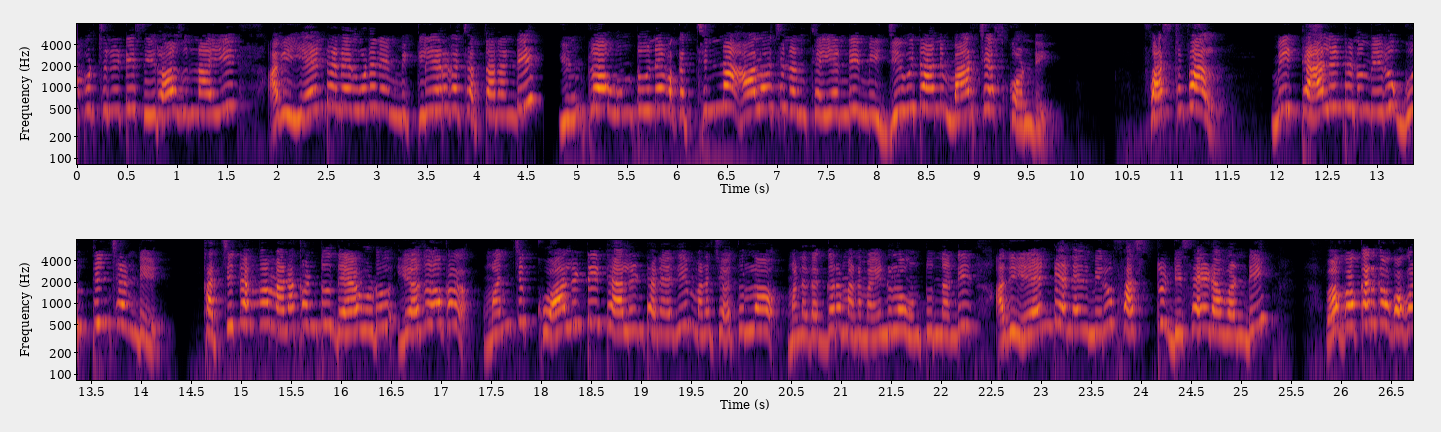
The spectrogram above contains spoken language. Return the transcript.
ఆపర్చునిటీస్ ఈ రోజు ఉన్నాయి అవి ఏంటనేది కూడా నేను మీకు క్లియర్గా చెప్తానండి ఇంట్లో ఉంటూనే ఒక చిన్న ఆలోచనను చేయండి మీ జీవితాన్ని మార్చేసుకోండి ఫస్ట్ ఆఫ్ ఆల్ మీ టాలెంట్ను మీరు గుర్తించండి ఖచ్చితంగా మనకంటూ దేవుడు ఏదో ఒక మంచి క్వాలిటీ టాలెంట్ అనేది మన చేతుల్లో మన దగ్గర మన మైండ్లో ఉంటుందండి. అది ఏంటి అనేది మీరు ఫస్ట్ డిసైడ్ అవ్వండి. ఒక్కొక్కరికి ఒక్కొక్క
